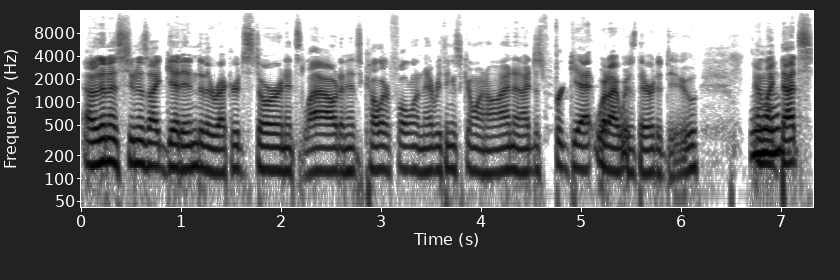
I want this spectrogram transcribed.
and then as soon as I get into the record store and it's loud and it's colorful and everything's going on, and I just forget what I was there to do. And mm-hmm. like that's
